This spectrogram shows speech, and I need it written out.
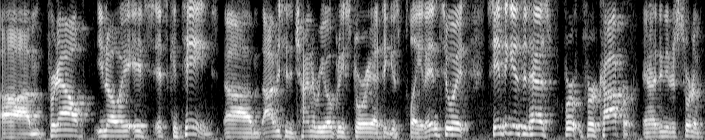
Um, for now, you know, it's it's contained. Um, obviously, the China reopening story, I think, has played into it. Same thing as it has for, for copper. And I think they're just sort of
